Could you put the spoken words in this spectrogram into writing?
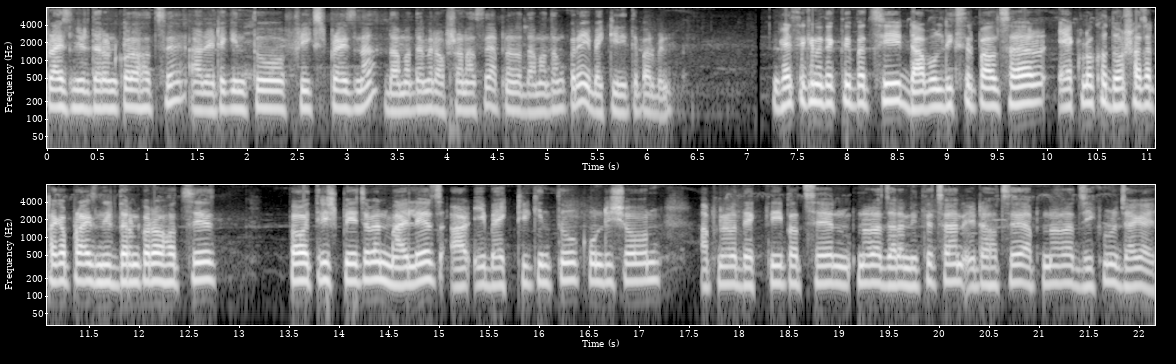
প্রাইস নির্ধারণ করা হচ্ছে, আর এটা কিন্তু ফিক্সড প্রাইস না, দামাদামের অপশন আছে, আপনারা দামাদাম করে এই বাইকটি নিতে পারবেন। গাইস এখানে দেখতে পাচ্ছি ডাবল ডিক্সের পালসার, এক লক্ষ দশ হাজার টাকা প্রাইস নির্ধারণ করা হচ্ছে, পঁয়ত্রিশ পেয়ে যাবেন মাইলেজ আর এই বাইকটি কিন্তু কন্ডিশন আপনারা দেখতেই পাচ্ছেন, আপনারা যারা নিতে চান, এটা হচ্ছে আপনারা যে কোনো জায়গায়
